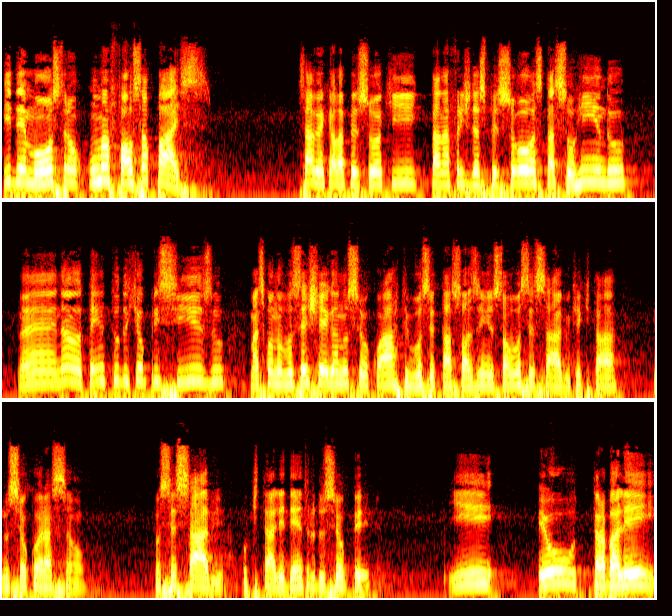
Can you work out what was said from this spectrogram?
e demonstram uma falsa paz. Sabe aquela pessoa que está na frente das pessoas, está sorrindo, né? Não, eu tenho tudo que eu preciso, mas quando você chega no seu quarto e você está sozinho, só você sabe o que está no seu coração. Você sabe o que está ali dentro do seu peito. E eu trabalhei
